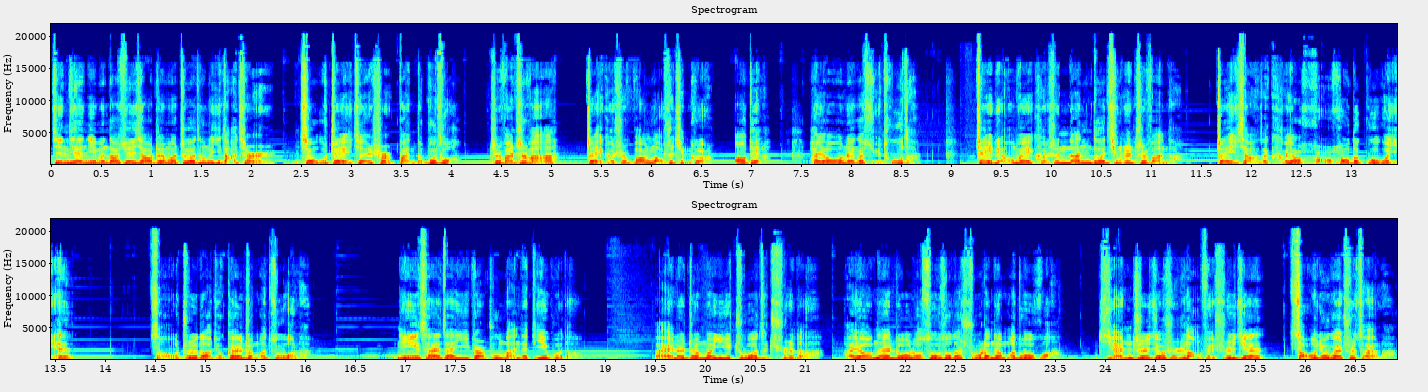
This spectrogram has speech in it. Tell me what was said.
今天你们到学校这么折腾了一大气儿，就这件事办得不错。”吃饭吃饭啊！这可是王老师请客哦。对了，还有那个许秃子，这两位可是难得请人吃饭的，这下子可要好好的过过瘾。早知道就该这么做了。尼才在一边不满的嘀咕道：“摆了这么一桌子吃的，还有那啰啰嗦嗦的说了那么多话，简直就是浪费时间。早就该吃菜了，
